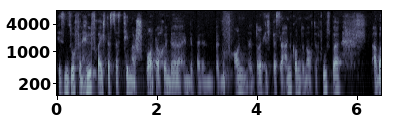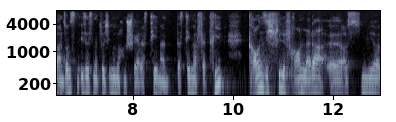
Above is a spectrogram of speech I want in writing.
ist insofern hilfreich, dass das Thema Sport auch in der, in der, bei, den, bei den Frauen äh, deutlich besser ankommt und auch der Fußball. Aber ansonsten ist es natürlich immer noch ein schweres Thema. Das Thema Vertrieb trauen sich viele Frauen leider äh, aus mir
